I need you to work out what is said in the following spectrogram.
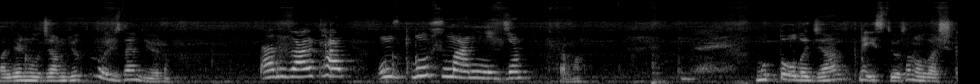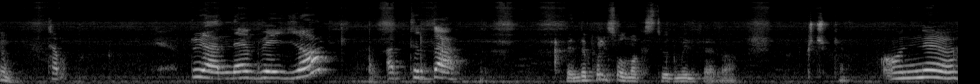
Balerin olacağım diyordun o yüzden diyorum. Ben zaten unutmuşum anneciğim. Tamam. Mutlu olacaksın. Ne istiyorsan ol aşkım. Tamam. Bir anne vereceğim. Atıdan. Ben de polis olmak istiyordum Elif Ervan. Küçükken. Anne.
